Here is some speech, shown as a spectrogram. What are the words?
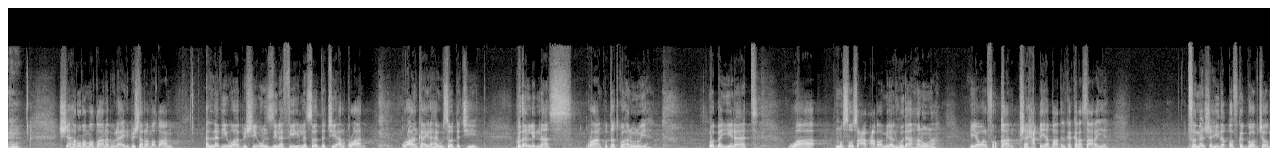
Shahru ramadaana buu ilaha yidhi bisha ramadaan alladii waa bishii unsila fiihi la soo dejiyey alqur'aan qur'aankaa ilaahay uu soo dejiyey hudan linnaas qur'aanku dadku hanuun u yahay wa bayinaat waa nusuus cadcadoo min alhudaa hanuun ah iyo walfurqaan shay xaq iyo baadilka kala saaraya faman shahida qofka goobjoog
